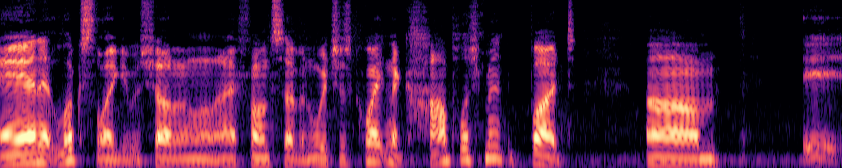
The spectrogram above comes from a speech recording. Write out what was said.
and it looks like it was shot on an iPhone seven, which is quite an accomplishment. But um, it,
